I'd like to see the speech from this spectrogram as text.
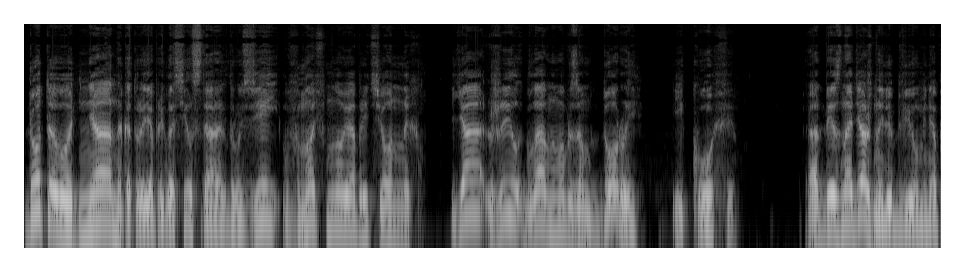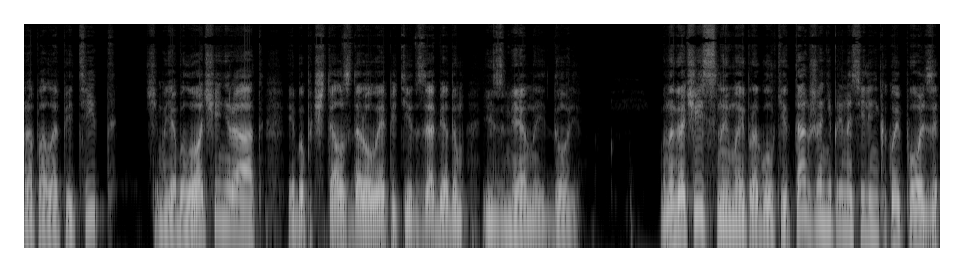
До того дня, на который я пригласил старых друзей, вновь мною обретенных, я жил главным образом Дорой и кофе. От безнадежной любви у меня пропал аппетит, чему я был очень рад, ибо почитал здоровый аппетит за обедом изменой Дори. Многочисленные мои прогулки также не приносили никакой пользы,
